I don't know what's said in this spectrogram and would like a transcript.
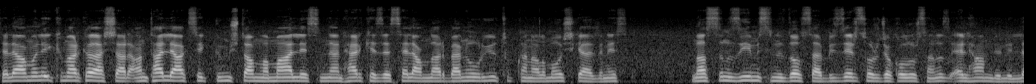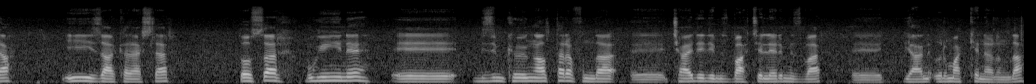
Selamünaleyküm arkadaşlar. Antalya Aksek Gümüşdamla mahallesinden herkese selamlar. Ben Uğur YouTube kanalıma hoş geldiniz. Nasılsınız, iyi misiniz dostlar? Bizleri soracak olursanız elhamdülillah iyiyiz arkadaşlar. Dostlar bugün yine e, bizim köyün alt tarafında e, çay dediğimiz bahçelerimiz var. E, yani ırmak kenarında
